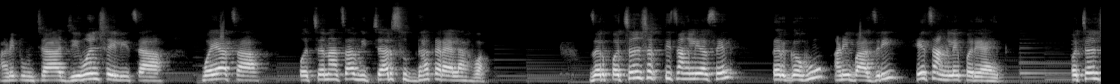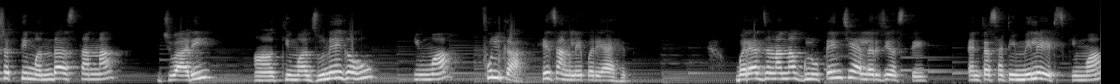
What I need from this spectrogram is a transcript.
आणि तुमच्या जीवनशैलीचा वयाचा पचनाचा विचार सुद्धा करायला हवा. जर पचनशक्ती चांगली असेल तर गहू आणि बाजरी हे चांगले पर्याय आहेत. पचनशक्ती मंद असताना ज्वारी किंवा जुने गहू किंवा फुलका हे चांगले पर्याय आहेत. बऱ्याच जणांना ग्लुटेनची ॲलर्जी असते त्यांच्यासाठी मिलेट्स किंवा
